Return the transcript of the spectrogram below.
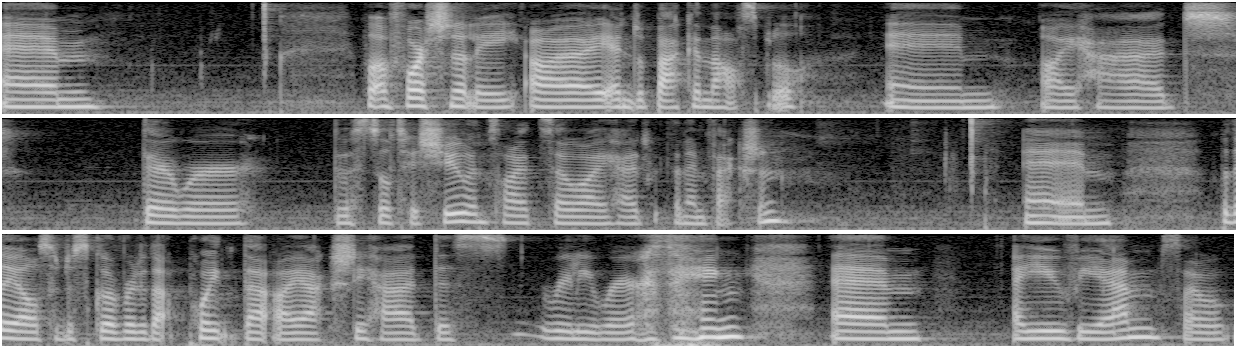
Um, but unfortunately, I ended up back in the hospital. Um, I had, there were, there was still tissue inside, so I had an infection. Um, but they also discovered at that point that I actually had this really rare thing, um, a UVM. So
